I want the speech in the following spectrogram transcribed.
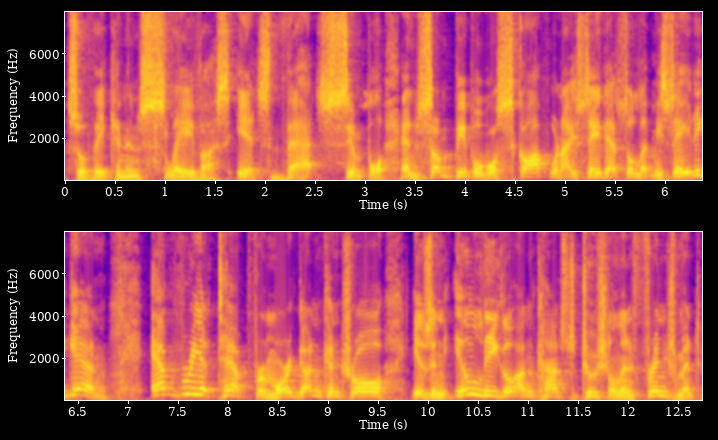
so they can enslave us. It's that simple. And some people will scoff when I say that, so let me say it again. Every attempt for more gun control is an illegal, unconstitutional infringement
